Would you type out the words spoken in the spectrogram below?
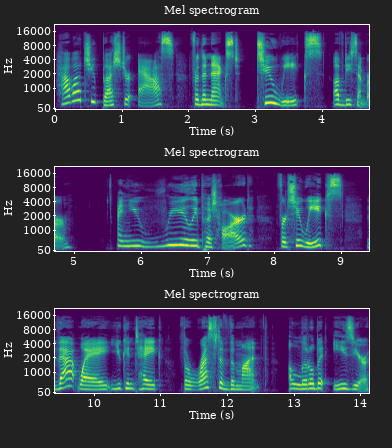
How about you bust your ass for the next two weeks of December and you really push hard for two weeks? That way you can take the rest of the month a little bit easier.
